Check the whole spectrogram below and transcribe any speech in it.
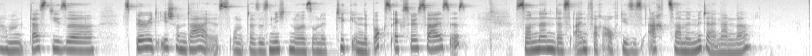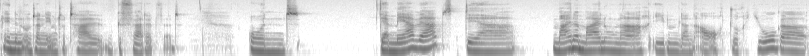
ähm, dass dieser Spirit eh schon da ist und dass es nicht nur so eine Tick-in-the-Box-Exercise ist, sondern dass einfach auch dieses achtsame Miteinander in den Unternehmen total gefördert wird. Und der Mehrwert, der meiner Meinung nach eben dann auch durch Yoga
